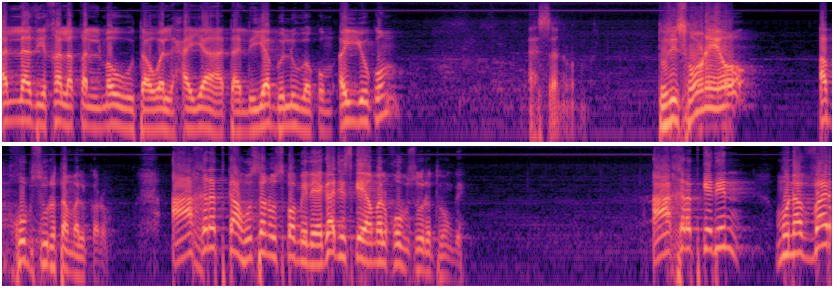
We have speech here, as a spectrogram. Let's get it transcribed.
اللہ خلق الموت والحیات لیبلوکم ایکم احسن۔ تو جی سونے ہو، اب خوبصورت عمل کرو۔ آخرت کا حسن اس کو ملے گا جس کے عمل خوبصورت ہوں گے۔ آخرت کے دن منور،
